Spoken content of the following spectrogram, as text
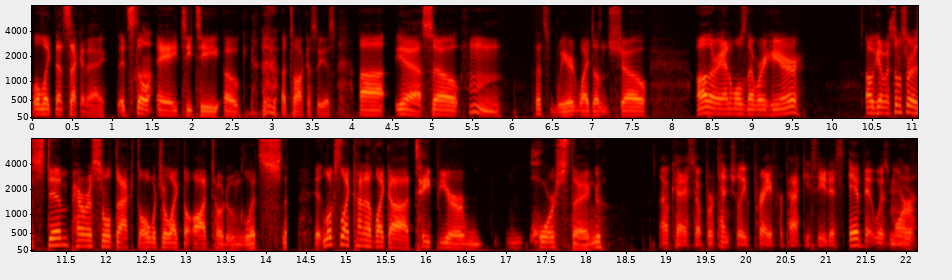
Well, like that second A. It's still Huh. A T T O, Atacocetus. Uh, yeah. So, hmm, that's weird. Why it doesn't show other animals that were here? Okay, with some sort of stem perissodactyl, which are like the odd-toed ungulates. It looks like kind of like a tapir horse thing. Okay, so potentially prey for Pakicetus if it was more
